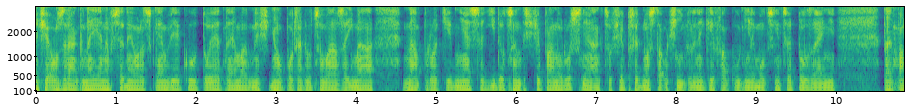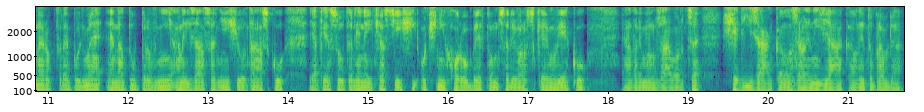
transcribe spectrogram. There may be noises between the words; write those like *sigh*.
Péče o zrak nejen v seniorském věku, to je téma dnešního pořadu, co vás zajímá. Naproti mně sedí docent Štěpán Rusňák, což je přednosta oční kliniky fakultní nemocnice Plzeň. Tak pane doktore, pojďme na tu první a nejzásadnější otázku, jaké jsou tedy nejčastější oční choroby v tom seniorském věku. Já tady mám v závorce šedý zákal, zelený zákal, je to pravda?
